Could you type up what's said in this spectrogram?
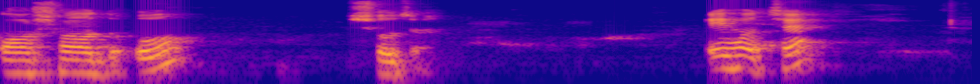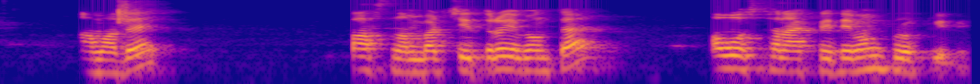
অসদ ও সোজা। এই হচ্ছে আমাদের পাঁচ নাম্বার চিত্র এবং তার অবস্থান আকৃতি এবং প্রকৃতি।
